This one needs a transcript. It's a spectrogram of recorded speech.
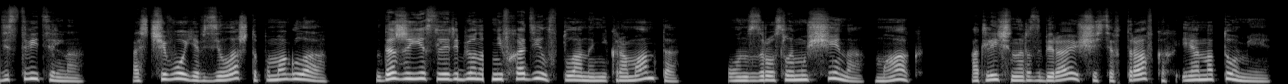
Действительно, а с чего я взяла, что помогла? Даже если ребенок не входил в планы некроманта, он взрослый мужчина, маг, отлично разбирающийся в травках и анатомии.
